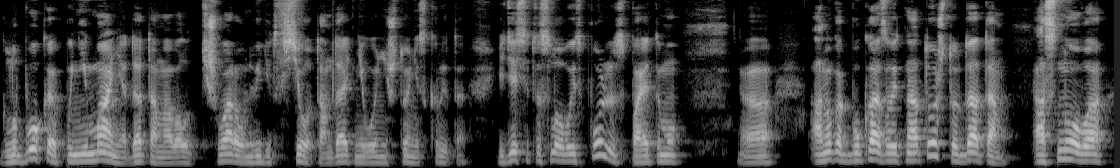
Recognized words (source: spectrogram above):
глубокое понимание, да, там Авалактишвара, он видит все, там, да, от него ничто не скрыто. И здесь это слово используется, поэтому э, оно как бы указывает на то, что да, там основа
